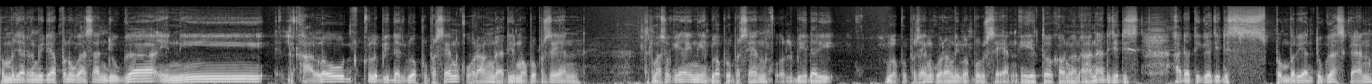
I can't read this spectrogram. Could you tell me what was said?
pembelajaran media penugasan juga ini kalau lebih dari 20% kurang dari 50% termasuknya ini 20% lebih dari 20% kurang 50% itu kawan-kawan. Ada jenis ada tiga jenis pemberian tugas kan.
